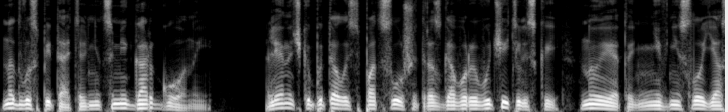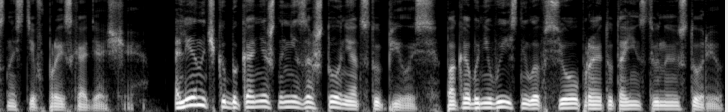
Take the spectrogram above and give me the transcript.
над воспитательницами Гаргоной. Леночка пыталась подслушать разговоры в учительской, но это не внесло ясности в происходящее. Леночка бы, конечно, ни за что не отступилась, пока бы не выяснила все про эту таинственную историю.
